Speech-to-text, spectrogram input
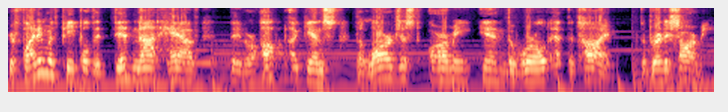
You're fighting with people that did not have, they were up against the largest army in the world at the time, the British Army.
